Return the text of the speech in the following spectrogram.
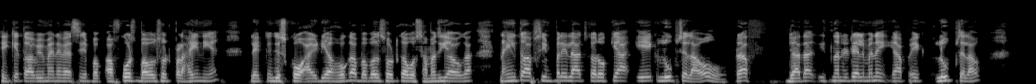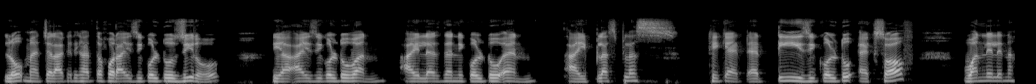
ठीक है? तो अभी मैंने वैसे ऑफकोर्स बबल सोट पढ़ाई नहीं है, लेकिन जिसको आइडिया होगा बबल सोट का वो समझ गया होगा। नहीं तो आप सिंपल इलाज करो, क्या एक लूप चलाओ? रफ ज़्यादा इतना डिटेल में नहीं, आप एक लूप चलाओ। लो, मैं चला के दिखाता हूँ। For i is equal to zero या i is equal to one i less than equal to n i plus plus ठीक है at t is equal to x of one ले लेना।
